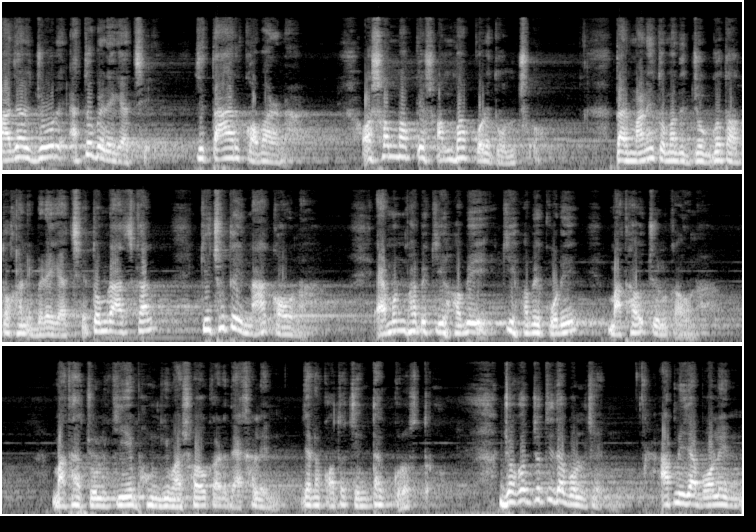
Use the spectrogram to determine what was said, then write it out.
মাজার জোর এত বেড়ে গেছে যে তার কবার না, অসম্ভবকে সম্ভব করে তুলছ। তার মানে তোমাদের যোগ্যতা অতখানি বেড়ে গেছে। তোমরা আজকাল কিছুতেই না কও না। এমনভাবে কি হবে কি হবে করে মাথাও চুলকাও না। মাথা চুলকিয়ে ভঙ্গিমা সহকারে দেখালেন যেন কত চিন্তাগ্রস্ত। জগজ্যোতিদা বলছেন, আপনি যা বলেন,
